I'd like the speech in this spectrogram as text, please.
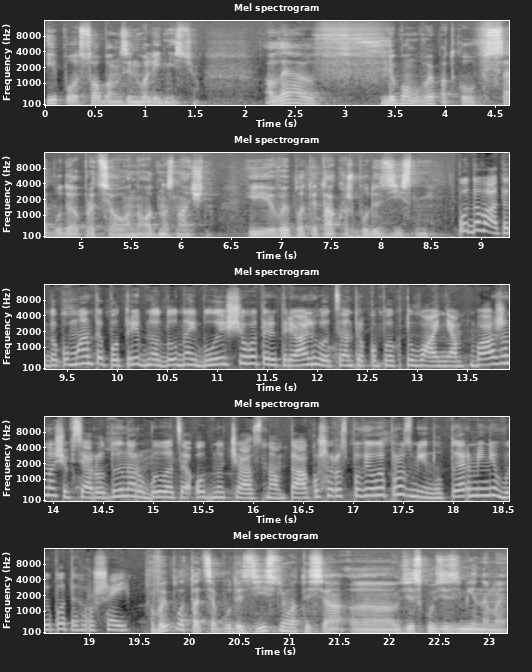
і по особам з інвалідністю. Але в будь-якому випадку все буде опрацьовано однозначно. І виплати також будуть здійснені. Подавати документи потрібно до найближчого територіального центру комплектування. Бажано, щоб вся родина робила це одночасно. Також розповіли про зміну термінів виплати грошей. Виплата ця буде здійснюватися е, в зв'язку зі змінами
